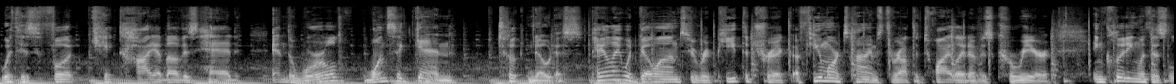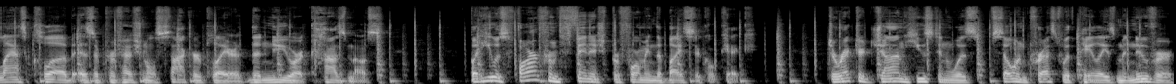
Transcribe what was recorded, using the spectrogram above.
with his foot kicked high above his head, and the world once again took notice. Pele would go on to repeat the trick a few more times throughout the twilight of his career, including with his last club as a professional soccer player, the New York Cosmos. But he was far from finished performing the bicycle kick. Director John Huston was so impressed with Pele's maneuver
